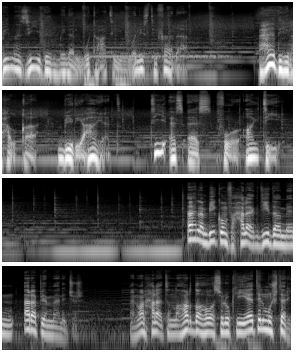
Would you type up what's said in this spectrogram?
بمزيد من المتعة والاستفادة. هذه الحلقة برعاية TSS for IT أهلا بيكم في حلقة جديدة من Arabian Manager. عنوان حلقة النهاردة هو سلوكيات المشتري.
